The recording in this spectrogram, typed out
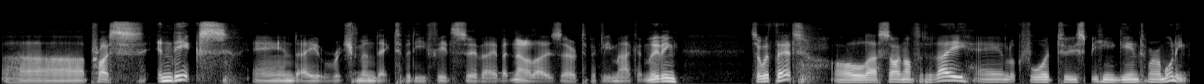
uh, price index and a Richmond activity Fed survey, but none of those are typically market moving. So with that, I'll uh, sign off for today and look forward to speaking again tomorrow morning.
